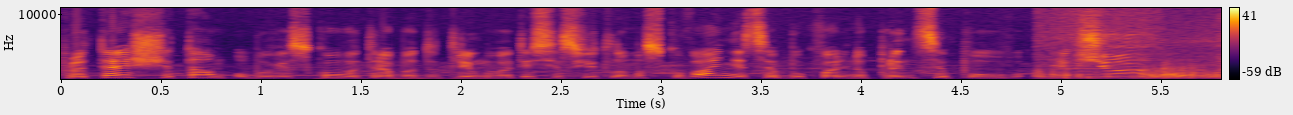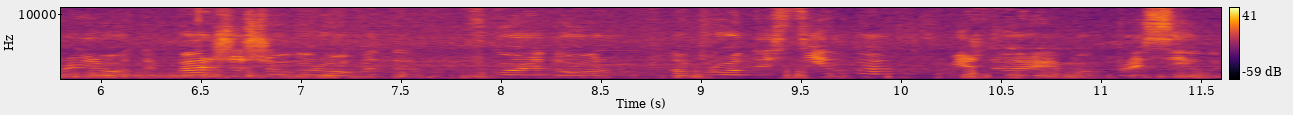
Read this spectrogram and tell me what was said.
про те, що там обов'язково треба дотримуватися світломаскування. Це буквально принципово. Якщо прильоти, перше, що ви робите, в коридор, напроти стінка, між дверима, присіли.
